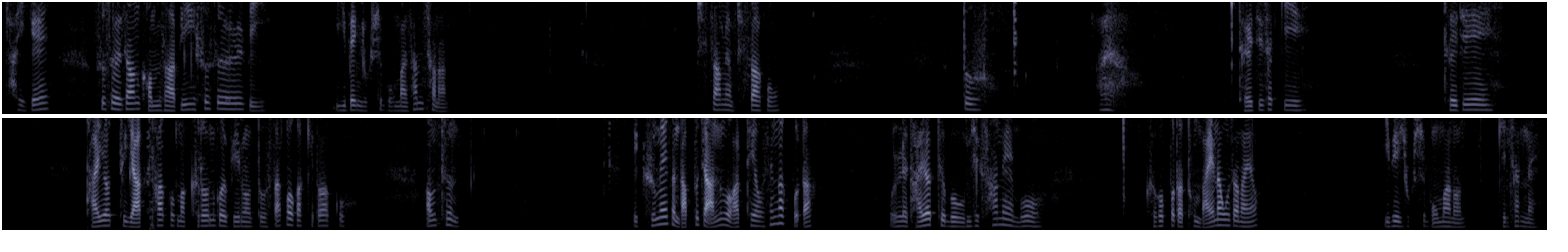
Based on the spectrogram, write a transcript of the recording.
자 이게 수술 전 검사비 수술비 265만 3천 원. 비싸면 비싸고 또 아휴 돼지 새끼 돼지 다이어트 약 사고 막 그런 거에 비하면 또 싼 것 같기도 하고. 아무튼 이 금액은 나쁘지 않은 것 같아요 생각보다. 원래 다이어트 뭐 음식 사네 뭐 그것보다 돈 많이 나오잖아요 265만원. 괜찮네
